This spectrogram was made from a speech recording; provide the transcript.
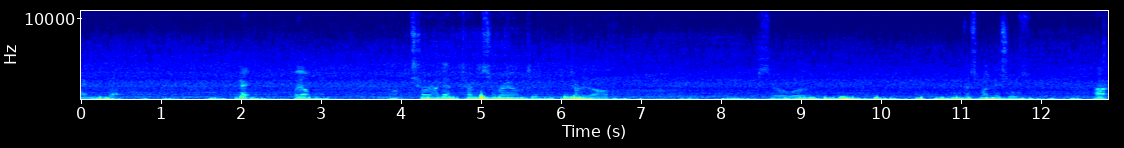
pain in the butt. Okay, well, turn, I got to turn this around to turn it off. So, uh, that's my initials. Alright,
